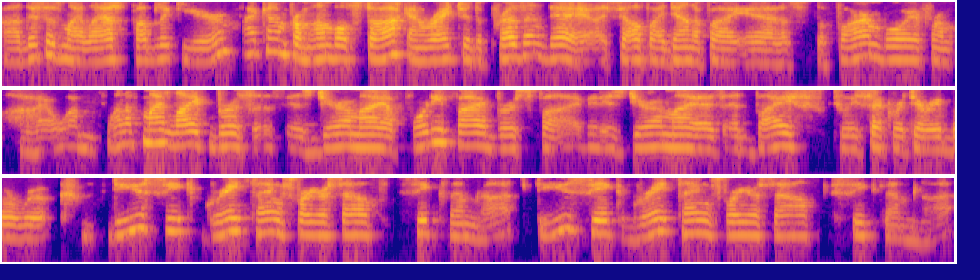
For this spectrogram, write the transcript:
Uh, this is my last public year. I come from humble stock and right to the present day, I self identify as the farm boy from Iowa. One of my life verses is Jeremiah 45, verse 5. It is Jeremiah's advice to his secretary Baruch Do you seek great things for yourself? Seek them not not. Do you seek great things for yourself? Seek them not.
